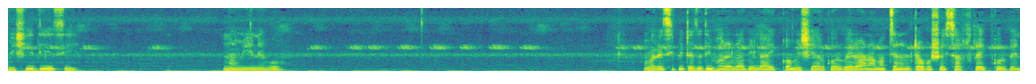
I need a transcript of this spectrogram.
মিশিয়ে দিয়েছি, নামিয়ে নেব। আমার রেসিপিটা যদি ভালো লাগে, লাইক, কমেন্ট, শেয়ার করবেন আর আমার চ্যানেলটা অবশ্যই সাবস্ক্রাইব করবেন।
